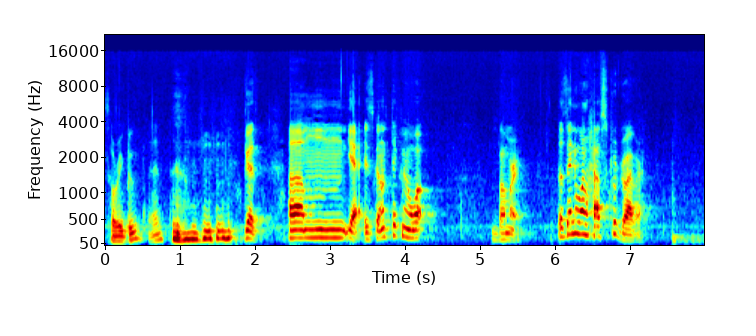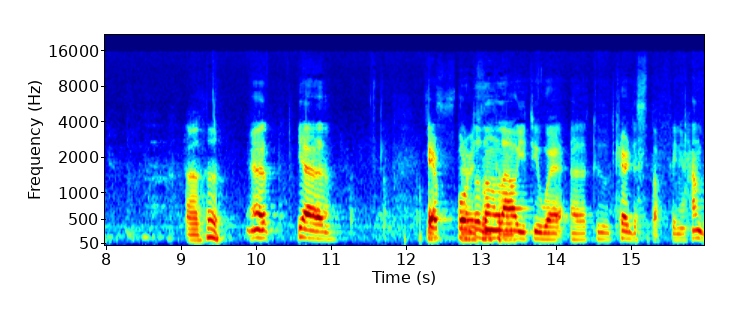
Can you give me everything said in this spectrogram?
Sorry, boot, man. Good. Um, yeah, it's going to take me a while. Bummer. Does anyone have screwdriver? Uh-huh. Uh, yeah. Yes, Airport doesn't allow you to wear uh, to carry this stuff in your handbag.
